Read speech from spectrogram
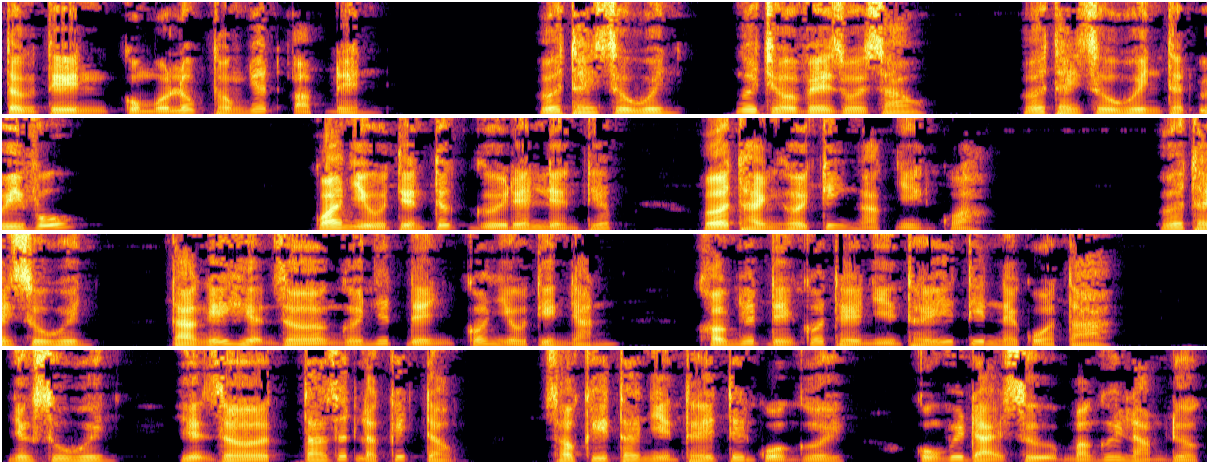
Từng tin cùng một lúc thống nhất ập đến. Hứa Thanh Sư Huynh, Ngươi trở về rồi sao? Hứa Thanh Sư Huynh thật uy vũ. Quá nhiều tin tức gửi đến liên tiếp, Hứa Thành hơi kinh ngạc nhìn qua. Hứa Thành Sư Huynh, Ta nghĩ hiện giờ ngươi nhất định có nhiều tin nhắn, Không nhất định có thể nhìn thấy tin này của ta. Nhưng sư huynh, Hiện giờ ta rất là kích động. Sau khi ta nhìn thấy tên của ngươi, Cùng với đại sự mà ngươi làm được,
